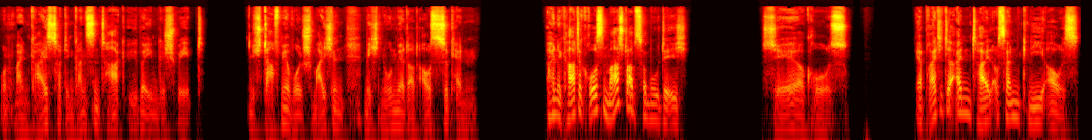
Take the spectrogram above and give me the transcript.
und mein Geist hat den ganzen Tag über ihm geschwebt. Ich darf mir wohl schmeicheln, mich nunmehr dort auszukennen. Eine Karte großen Maßstabs, vermute ich. Sehr groß. Er breitete einen Teil auf seinem Knie aus.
